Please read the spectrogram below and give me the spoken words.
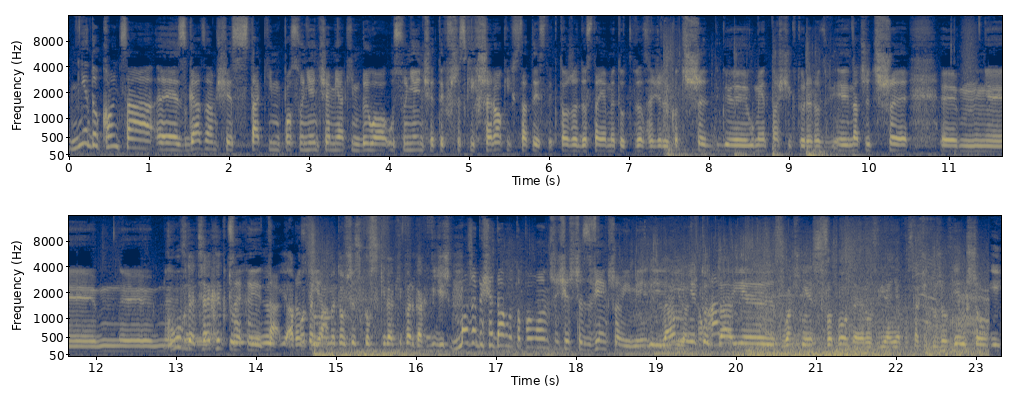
nie do końca e, zgadzam się z takim posunięciem, jakim było usunięcie tych wszystkich szerokich statystyk. To, że dostajemy tu w zasadzie tylko trzy umiejętności, które rozwi- y, znaczy trzy Główne cechy, które, cechy, tak, a potem mamy to wszystko w skillach i perkach. Widzisz, Może by się dało to połączyć jeszcze z większą imi- Dla mnie to daje właśnie swobodę rozwijania postaci dużo większą i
